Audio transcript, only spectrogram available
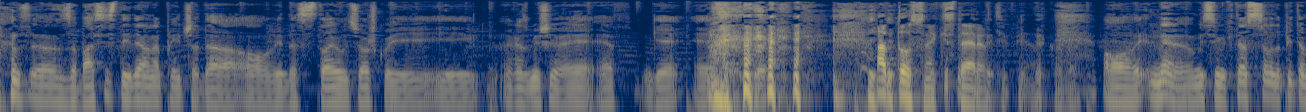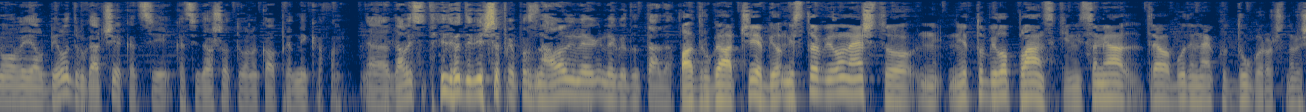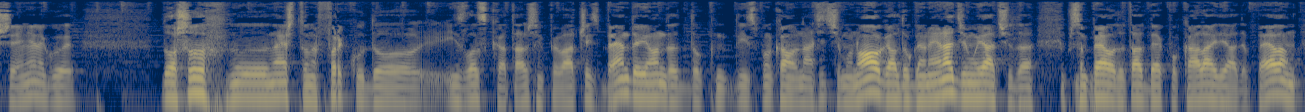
za, basiste ide ona priča da, ovaj, da stoje u ćošku i, i razmišljaju E, F, G, E, G. A to su neki stereotipi. Tako da. Ovaj, ne, mislim, hteo sam samo da pitam, ovaj, je li bilo drugačije kad si, kad si došao tu ono kao pred mikrofon? A, da li su ti ljudi više prepoznavali nego, nego do tada? Pa drugačije je bilo, mislim to je bilo nešto, ni- nije to bilo planski, nisam ja trebao da budem neko dugoročno rešenje, nego je došlo e, nešto na frku do izlaska tadašnjeg pevača iz benda i onda dok smo kao naći ćemo novog, ali dok ga ne nađemo ja ću da, pošto sam pevao do tad back vokala, ajde ja da pevam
